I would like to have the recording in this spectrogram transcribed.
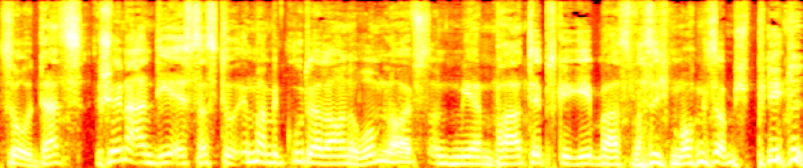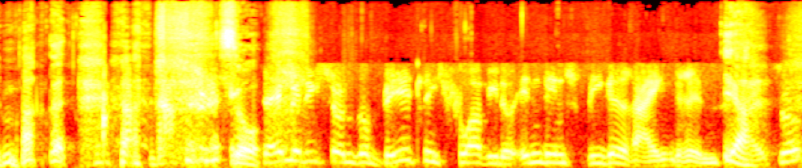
So, das Schöne an dir ist, dass du immer mit guter Laune rumläufst und mir ein paar Tipps gegeben hast, was ich morgens am Spiegel mache. so. Ich stelle mir dich schon so bildlich vor, wie du in den Spiegel reingrinst. Ja, also?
